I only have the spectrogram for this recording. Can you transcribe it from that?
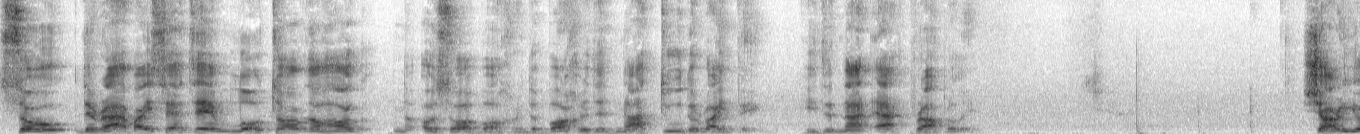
So the rabbi said to him, Lo tov nahag oso oh, bacher. The bacher did not do the right thing. He did not act properly. Because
